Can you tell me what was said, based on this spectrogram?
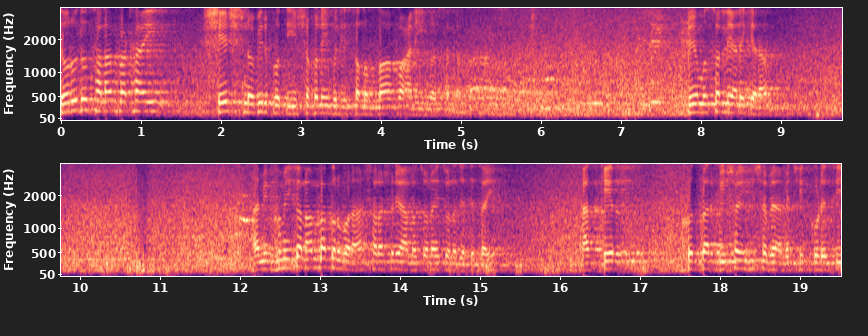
দরুদ সালাম পাঠাই শেষ নবীর প্রতি সকলেই বলি সাল্লাহ আলী ওয়াসাল্লাম। প্রিয় মুসল্লি আলী কেরাম, আমি ভূমিকা লম্বা করব না, সরাসরি আলোচনায় চলে যেতে চাই। আজকের খুদ্বার বিষয় হিসেবে আমি ঠিক করেছি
